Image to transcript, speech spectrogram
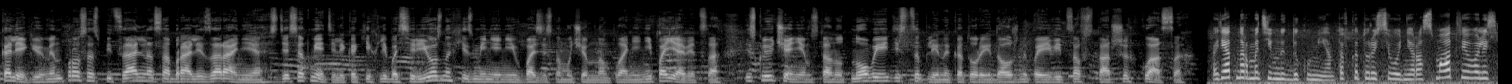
коллегию Минпроса специально собрали заранее. Здесь отметили, каких-либо серьезных изменений в базисном учебном плане не появится. Исключением станут новые дисциплины, которые должны появиться в старших классах. Ряд нормативных документов, которые сегодня рассматривались,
